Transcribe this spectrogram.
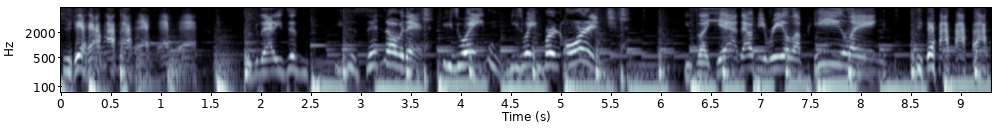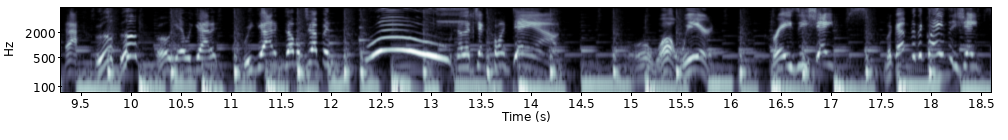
Yeah. Look at that. He's just he's just sitting over there. He's waiting. He's waiting for an orange. He's like, yeah, that would be real appealing. oh yeah, we got it. We got it. Double jumping. Woo! Another checkpoint down. Oh, whoa, weird. Crazy shapes. Look out for the crazy shapes.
